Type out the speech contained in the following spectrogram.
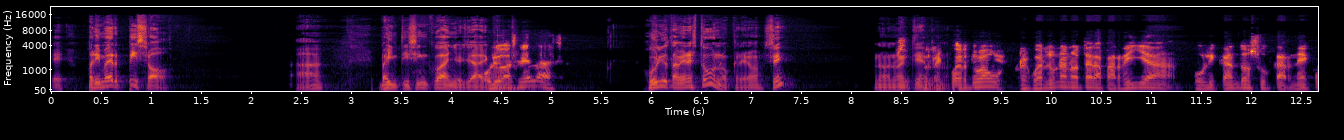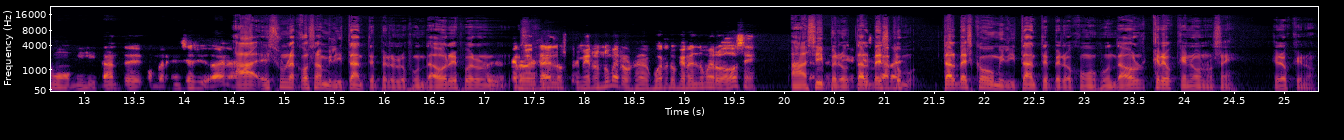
Eh, primer piso. Ah, 25 años ya. Julio Acelas. Julio también estuvo, no creo, ¿sí? No, no entiendo. ¿no? Recuerdo, recuerdo una nota de la parrilla publicando su carné como militante de Convergencia Ciudadana. Ah, es una cosa militante, pero los fundadores fueron... Pero era de los primeros números. Recuerdo que era el número 12. Ah, sí, pero tal vez como tal vez como militante, pero como fundador creo que no, no sé, creo que no.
